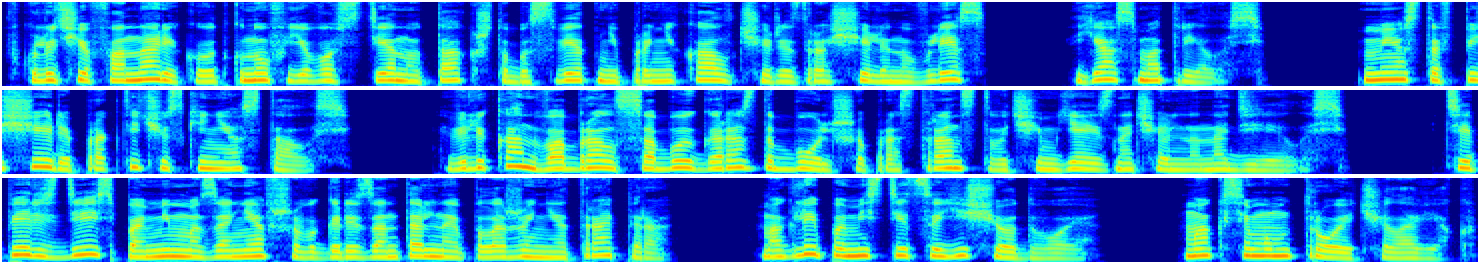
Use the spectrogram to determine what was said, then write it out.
Включив фонарик и уткнув его в стену так, чтобы свет не проникал через расщелину в лес, я осмотрелась. Места в пещере практически не осталось. Великан вобрал с собой гораздо больше пространства, чем я изначально надеялась. Теперь здесь, помимо занявшего горизонтальное положение траппера, могли поместиться еще двое, максимум трое человек.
